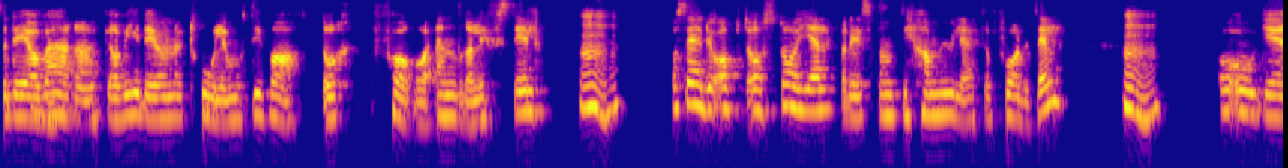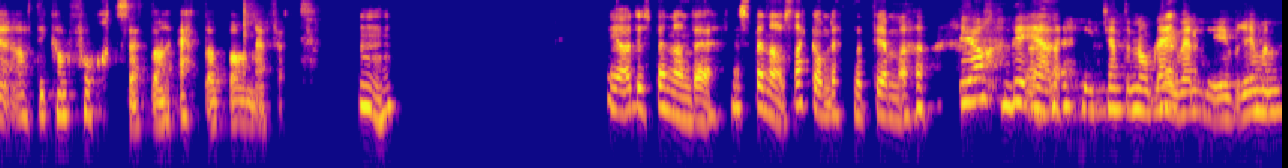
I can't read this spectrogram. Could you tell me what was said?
Så det å Mm. være gravid er jo en utrolig motivator for å endre livsstil. Mm. Og så er det jo opp til oss da å hjelpe dem sånn at de har mulighet til å få det til. Mm. Og òg at de kan fortsette etter at barnet er født. Mm. Ja, det er spennende. Det er spennende å snakke om dette temaet. Ja, det er det. Jeg kjente Nå ble jeg veldig ivrig, men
